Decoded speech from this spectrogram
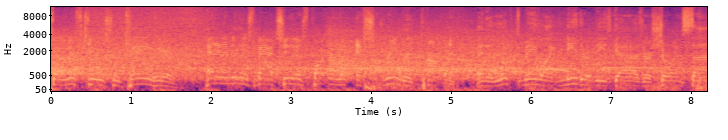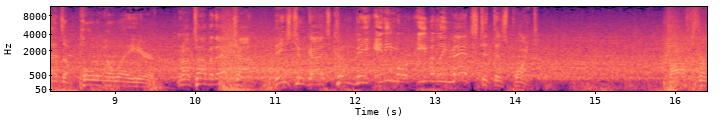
Some miscues from Kane here. Headed into this match, he and his partner look extremely confident. And it looked to me like neither of these guys are showing signs of pulling away here. And on top of that, John, these two guys couldn't be any more evenly matched at this point. From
